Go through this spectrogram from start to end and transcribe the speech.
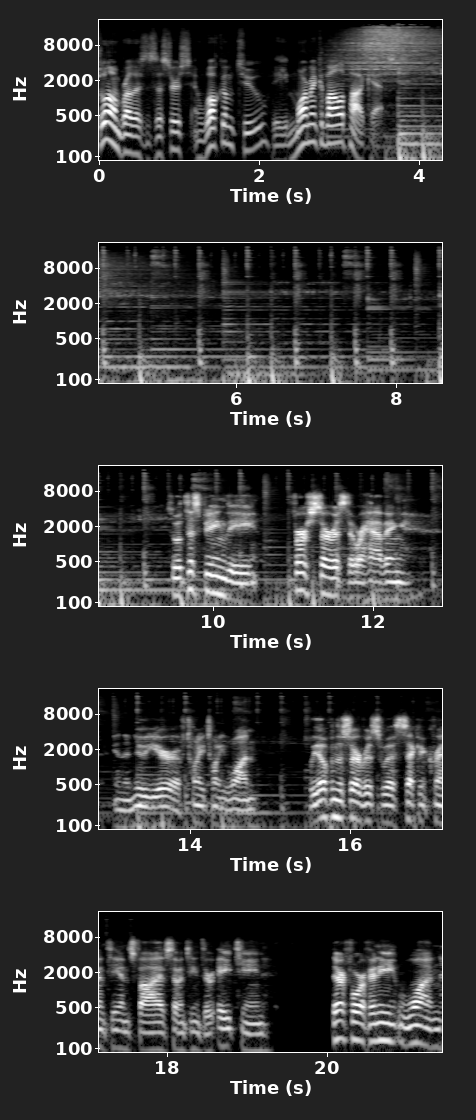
Shalom, brothers and sisters, and welcome to the Mormon Kabbalah Podcast. So, with this being the first service that we're having in the new year of 2021, we open the service with 2 Corinthians 5 17 through 18. Therefore, if any one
